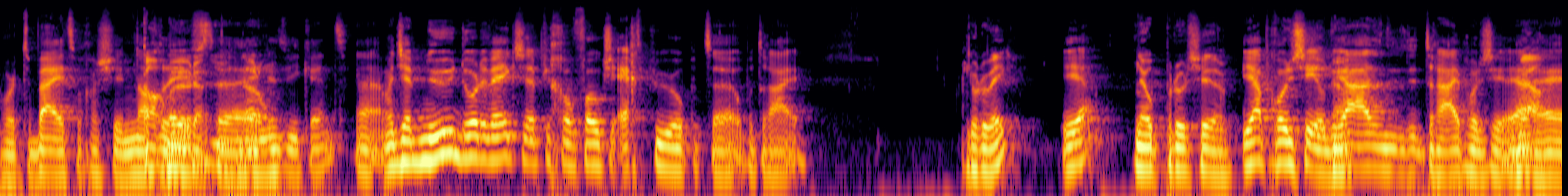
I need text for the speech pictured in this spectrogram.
Hoort erbij toch als je nacht Kan leeft eh, in het weekend. Ja, want je hebt nu door de week heb je gewoon focus echt puur op het, eh, op het draaien. Door de week? Ja? Nee, op produceren. Ja, produceren. Ja, Ja. de, de draai produceren. Ja, Ja.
